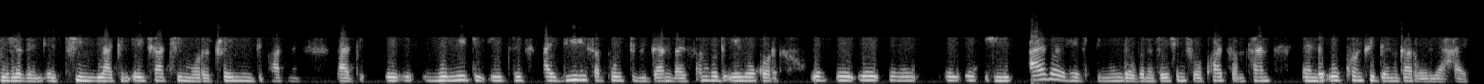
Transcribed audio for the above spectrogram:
to have an, a team like an HR team or a training department. But we need to, it, it's ideally supposed to be done by somebody e leng o- o- o- o- o- o- he either has been in the organization for quite some time and o confident ka role ya hae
